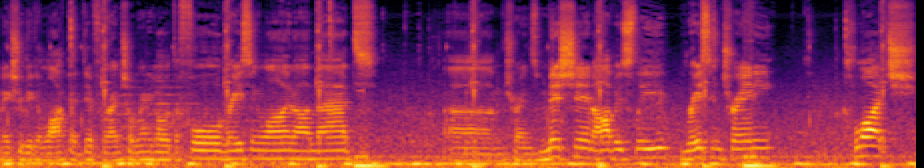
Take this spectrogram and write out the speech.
Make sure we can lock that differential. We're going to go with the full racing line on that. Um, transmission, obviously. Racing tranny. Clutch.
